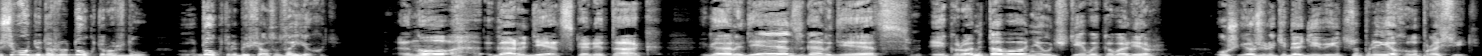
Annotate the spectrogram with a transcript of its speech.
Сегодня даже доктора жду. Доктор обещался заехать. — Ну, гордец, коли так. Гордец, гордец. И, кроме того, неучтивый кавалер. Уж ежели тебя девицу приехала просить.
